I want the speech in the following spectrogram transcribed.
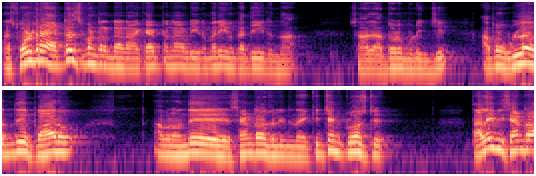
நான் சொல்கிறேன் அட்ரஸ் பண்ணுறேன்டா நான் கேப்டனா அப்படிங்கிற மாதிரி இவன் கத்திக்கிட்டு இருந்தான். ஸோ அது அதோட முடிஞ்சு. அப்புறம் உள்ளே வந்து பாரோ அப்புறம் வந்து சேண்ட்ரா சொல்லிட்டு இருந்தாங்க. கிச்சன் க்ளோஸ்டு தலைவி சேண்ட்ரா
